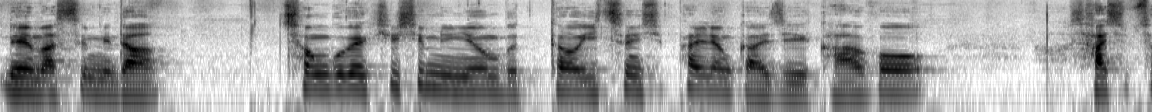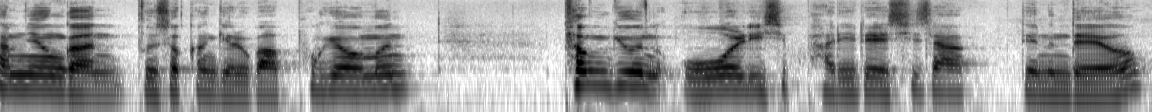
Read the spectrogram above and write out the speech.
네, 맞습니다. 1976년부터 2018년까지 과거 43년간 분석한 결과 폭염은 평균 5월 28일에 시작 되는데요.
